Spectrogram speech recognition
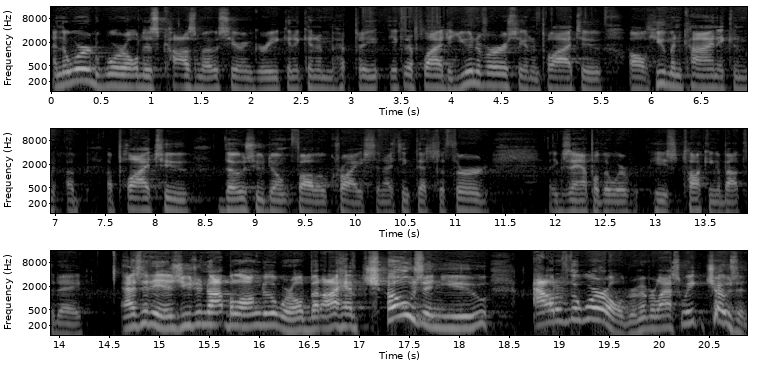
And the word world is cosmos here in Greek, and it can, it can apply to universe, it can apply to all humankind, it can uh, apply to those who don't follow Christ. And I think that's the third example that we're, he's talking about today. As it is, you do not belong to the world, but I have chosen you out of the world. Remember last week? Chosen.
